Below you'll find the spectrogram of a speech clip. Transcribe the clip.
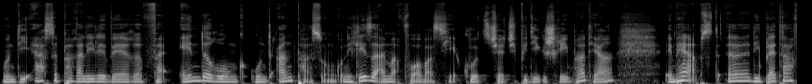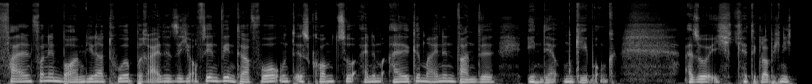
Und die erste Parallele wäre Veränderung und Anpassung. Und ich lese einmal vor, was hier kurz ChatGPT geschrieben hat. Ja, im Herbst äh, die Blätter fallen von den Bäumen, die Natur bereitet sich auf den Winter vor und es kommt zu einem allgemeinen Wandel in der Umgebung. Also ich hätte, glaube ich, nicht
